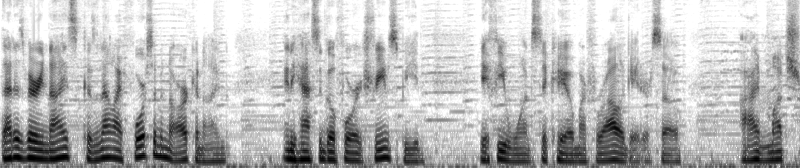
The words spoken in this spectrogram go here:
That is very nice, because now I force him into Arcanine, and he has to go for extreme speed if he wants to KO my Feraligatr. So I much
